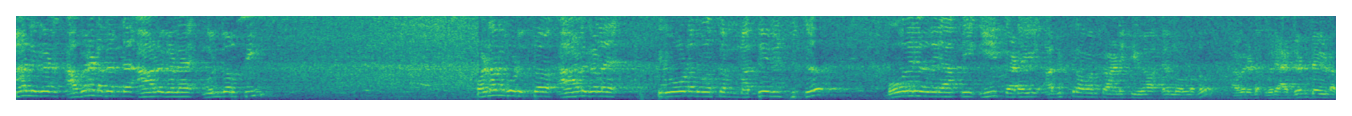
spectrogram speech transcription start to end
ആളുകൾ അവരുടെ തന്നെ ആളുകളെ മുൻനിർത്തി. പണം കൊടുത്ത് ആളുകളെ തിരുവോണ ദിവസം മദ്യപിപ്പിച്ച് ബോധരഹിതരാക്കി ഈ കടയിൽ അതിക്രമം കാണിക്കുക എന്നുള്ളത് അവരുടെ ഒരു അജണ്ടയുടെ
